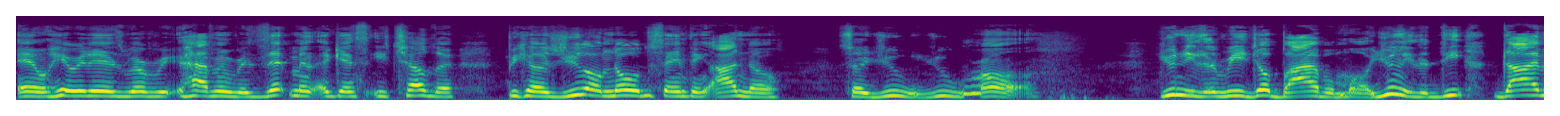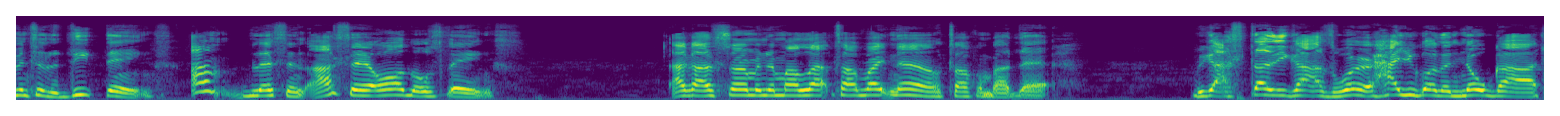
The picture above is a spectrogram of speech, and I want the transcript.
And here it is, we're re- having resentment against each other because you don't know the same thing I know. So you you wrong. You need to read your Bible more. You need to deep, dive into the deep things. I'm listen, I said all those things. I got a sermon in my laptop right now talking about that. We got to study God's word. How you going to know God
